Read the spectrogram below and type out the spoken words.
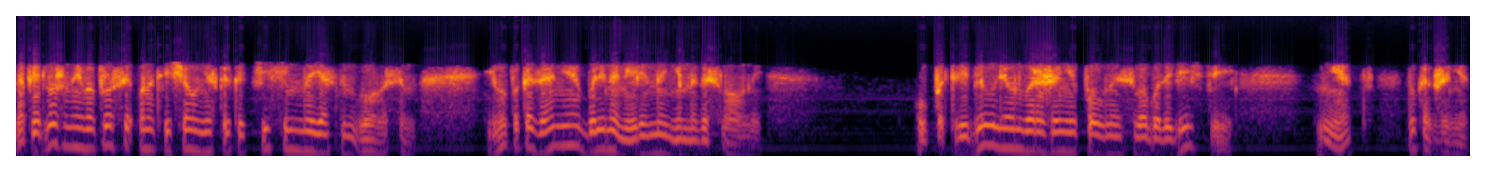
На предложенные вопросы он отвечал несколько тихим, но ясным голосом. Его показания были намеренно немногословны. Употребил ли он выражение «полная свобода действий»? Нет. Ну как же нет?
